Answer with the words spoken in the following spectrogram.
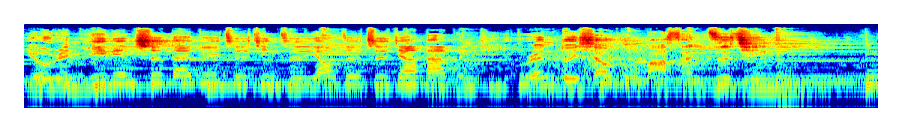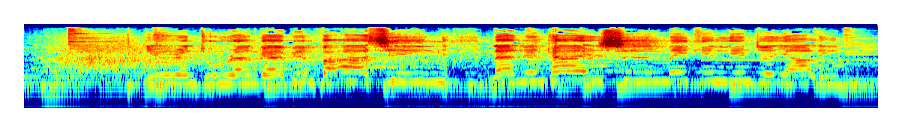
有人一脸痴呆对着镜子咬着指甲打喷嚏，有人对小狗骂三字经。女人突然改变发型，男人开始每天练着哑铃。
